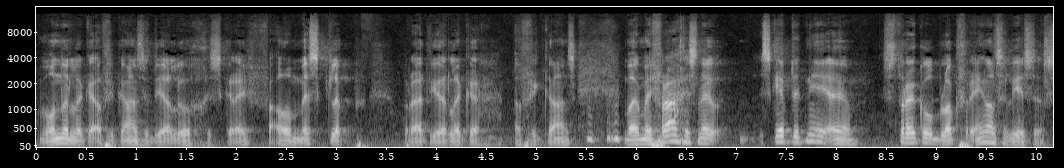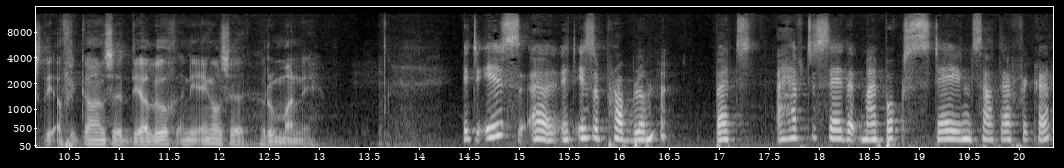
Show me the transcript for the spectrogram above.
wonderlike Afrikaanse dialoog geskryf, veral Misklip praat heerlike Afrikaans. Maar my vraag is nou, skep dit nie 'n uh, struikelblok vir Engelse lesers, die Afrikaanse dialoog in die Engelse roman nie? It is uh, it is a problem, but I have to say that my books stay in South Africa.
